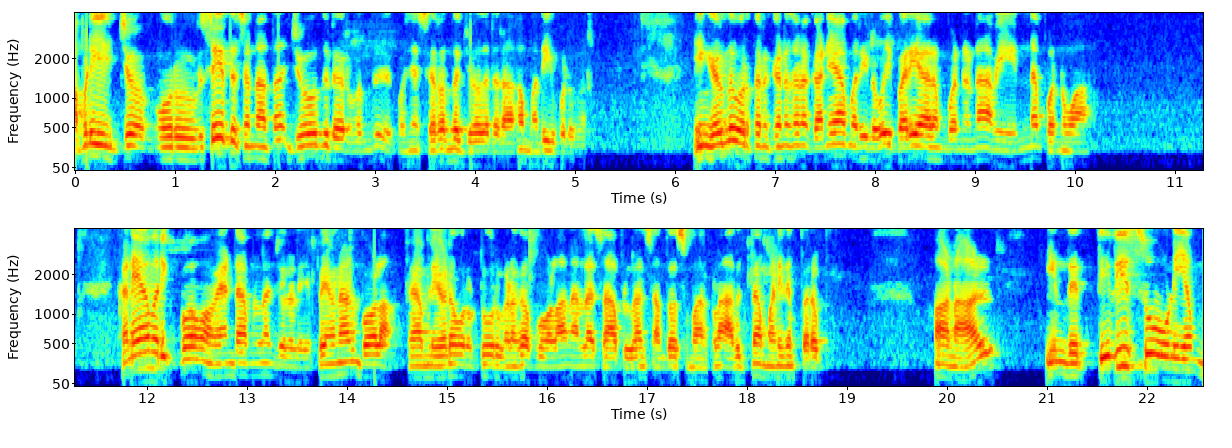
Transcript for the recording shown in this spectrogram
அப்படி ஜோ ஒரு விஷயத்தை சொன்னா தான் ஜோதிடர் வந்து கொஞ்சம் சிறந்த ஜோதிடராக மதிக்கப்படுவார். இங்கேருந்து ஒருத்தனுக்கு என்ன சொன்னா கன்னியாகுமரியில் போய் பரிகாரம் பண்ணுனா அவன் என்ன பண்ணுவான்? கன்னியாகுமரிக்கு போவான் வேண்டாம்லாம் சொல்லலை. எப்போ வேணாலும் போகலாம் ஃபேமிலியோட ஒரு டூர் கணக்காக போகலாம் நல்லா சாப்பிடலாம் சந்தோஷமா இருக்கலாம். அதுக்கு தான் மனிதன் பிறப்பு. ஆனால் இந்த திதிசூனியம்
